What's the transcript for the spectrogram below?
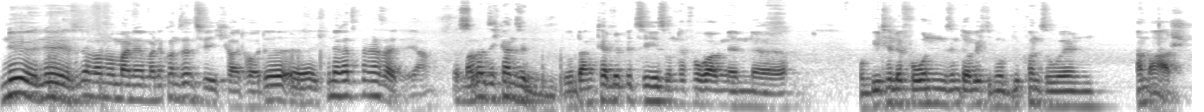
Nö, nö, das ist einfach nur meine, meine Konsensfähigkeit heute. Äh, Ich bin da ganz auf deiner Seite, ja. Das so. macht an sich keinen Sinn. So dank Tablet-PCs und hervorragenden äh, Mobiltelefonen sind, glaube ich, die Mobilkonsolen am Arsch.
